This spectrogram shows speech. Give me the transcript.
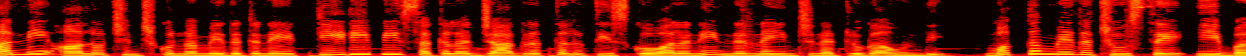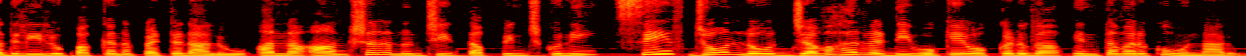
అన్నీ ఆలోచించుకున్న మీదటనే టీడీపీ సకల జాగ్రత్తలు తీసుకోవాలని నిర్ణయించినట్లుగా ఉంది. మొత్తం మీద చూస్తే ఈ బదిలీలు పక్కన పెట్టడాలు అన్న ఆంక్షల నుంచి తప్పించుకుని సేఫ్ జోన్లో జవహర్ రెడ్డి ఒకే ఒక్కడుగా ఇంతవరకు ఉన్నారు.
